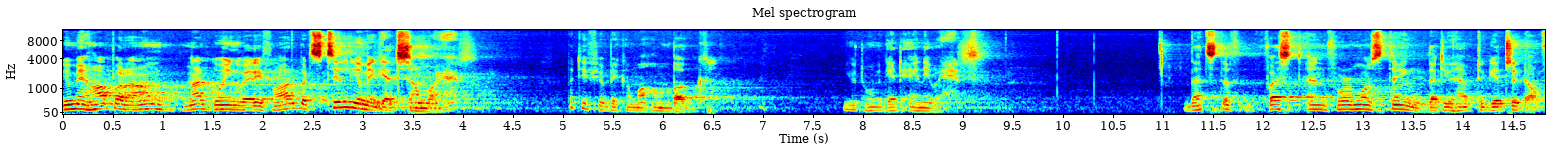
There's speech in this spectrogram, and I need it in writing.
you may hop around, not going very far, but still you may get somewhere. But if you become a humbug, you don't get anywhere. That's the first and foremost thing that you have to get rid of.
